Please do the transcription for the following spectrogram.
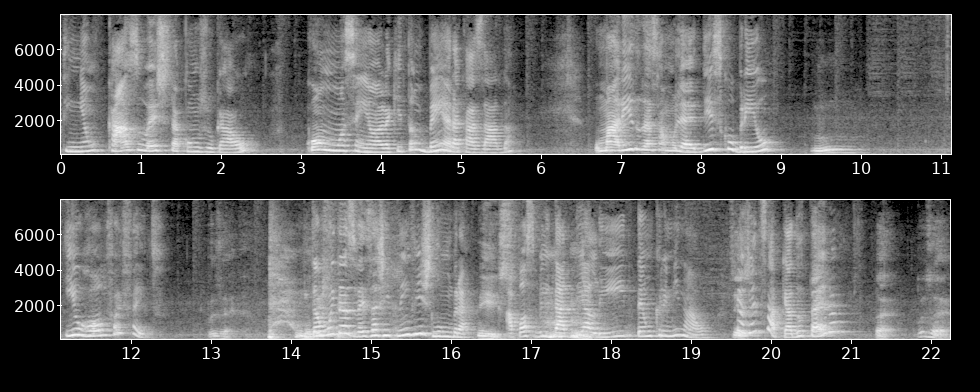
tinha um caso extraconjugal com uma senhora que também era casada. O marido dessa mulher descobriu Hum, e o rolo foi feito. pois é. Então, Não muitas vezes a gente nem vislumbra Isso. a possibilidade de ali ter um criminal. Sim. E a gente sabe que adultério É, pois é.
